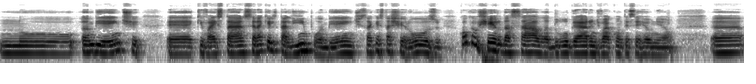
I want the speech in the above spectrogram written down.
no ambiente é, que vai estar. Será que ele está limpo o ambiente? Será que ele está cheiroso? Qual que é o cheiro da sala, do lugar onde vai acontecer a reunião? Uh,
